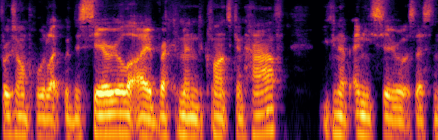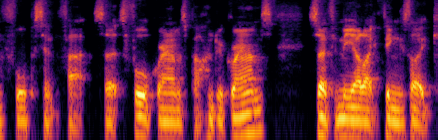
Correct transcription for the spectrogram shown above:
for example, like with the cereal that I recommend clients can have, you can have any cereal that's less than 4% fat. So it's four grams per 100 grams. So for me, I like things like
